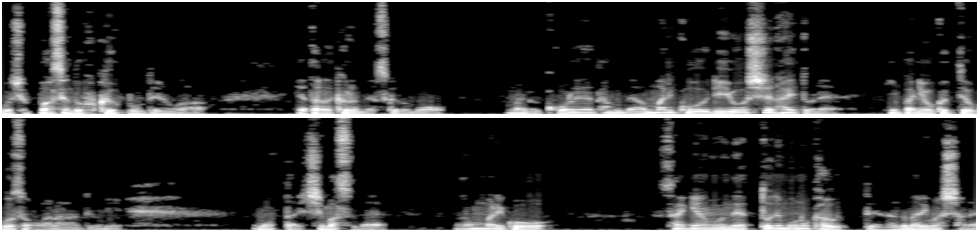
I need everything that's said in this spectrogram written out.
50%オフクーポンっていうのが、やたら来るんですけども、なんかこれ多分ね、あんまりこう利用してないとね、頻繁に送ってよこうすのかなというふうに思ったりしますね。あんまりこう、最近はもうネットで物買うってなくなりましたね。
